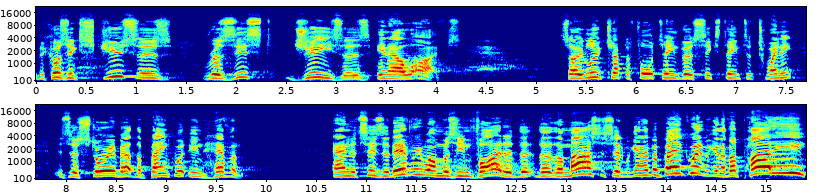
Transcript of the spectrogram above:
Because excuses resist Jesus in our lives. So, Luke chapter 14, verse 16 to 20 is a story about the banquet in heaven. And it says that everyone was invited. The, the, the master said, We're going to have a banquet, we're going to have a party.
